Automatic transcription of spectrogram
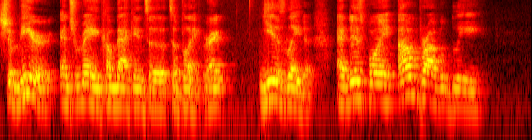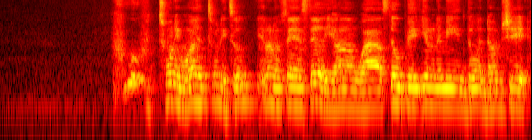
Shamir and Tremaine come back into to play, right? Years later. At this point, I'm probably whew, 21, 22. You know what I'm saying? Still young, wild, stupid, you know what I mean? Doing dumb shit.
